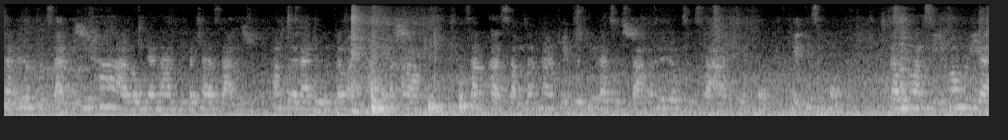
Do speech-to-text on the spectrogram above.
ชั้นมัธยมศึกษาปีที่ 5 โรงเรียนนานบุญประชาสรรค์อำเภอนาดูนจังหวัดมหาสารคามสังกัดสำนักงานเขตพื้นที่การศึกษามัธยมศึกษาเขต 6 เขตที่ 16จำนวน 4 ห้องเรียน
